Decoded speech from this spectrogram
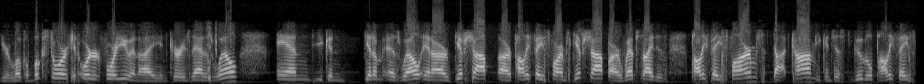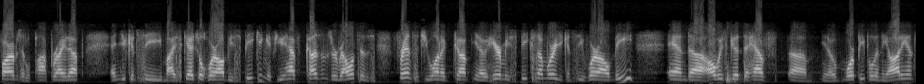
your local bookstore can order it for you, and I encourage that as well and you can get them as well in our gift shop, our Polyface Farms gift shop. Our website is polyfacefarms.com. You can just Google Polyface Farms; it'll pop right up, and you can see my schedule where I'll be speaking. If you have cousins or relatives, friends that you want to come, you know, hear me speak somewhere, you can see where I'll be. And uh, always good to have um, you know more people in the audience.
